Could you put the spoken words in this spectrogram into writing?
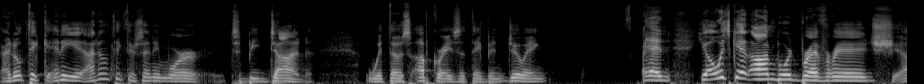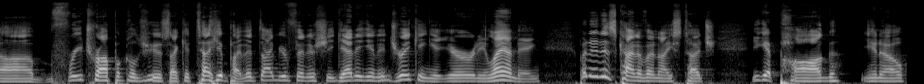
I don't think any. I don't think there's any more to be done with those upgrades that they've been doing. And you always get onboard beverage, uh, free tropical juice. I could tell you by the time you're finished getting it and drinking it, you're already landing. But it is kind of a nice touch. You get POG, you know,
